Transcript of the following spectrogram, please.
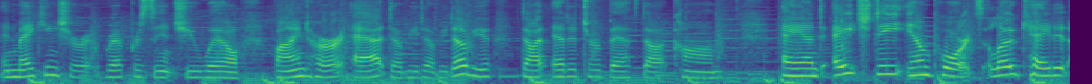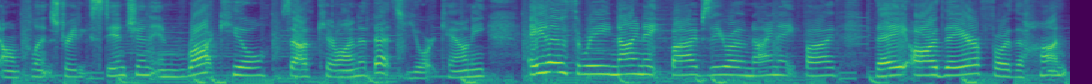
and making sure it represents you well. Find her at www.editorbeth.com. And HD Imports, located on Flint Street Extension in Rock Hill, South Carolina. That's York County. 803 985 0985. They are there for the,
